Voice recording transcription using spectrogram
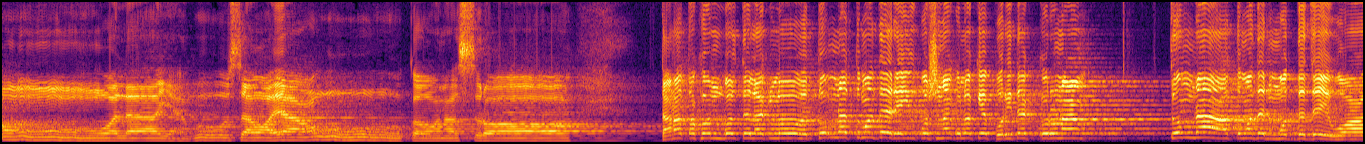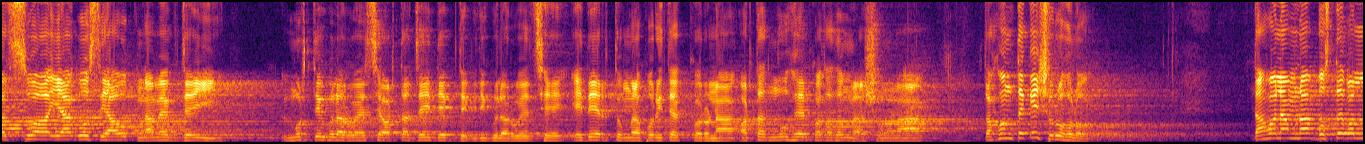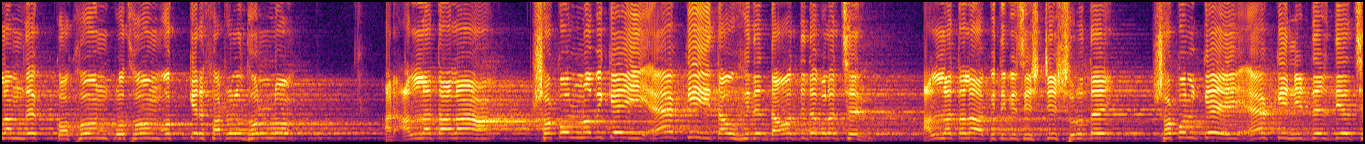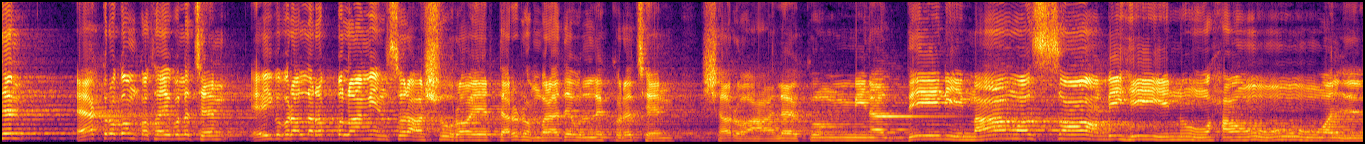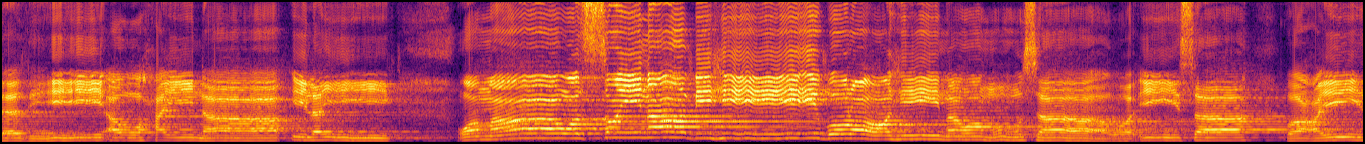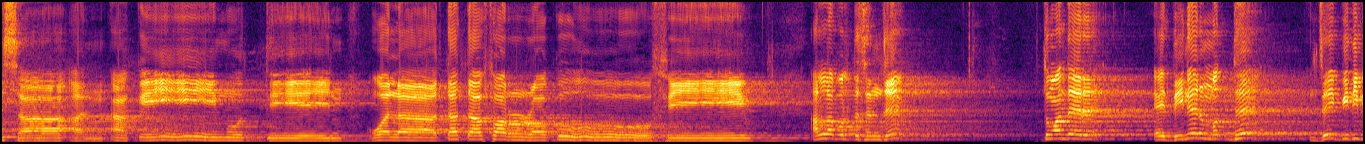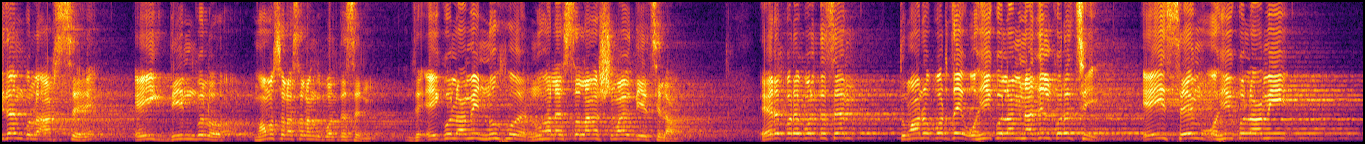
ওয়ালা ইয়াগুস ওয়া ইয়াউক ওয়া নাসরা। তারা তখন বলতে লাগল, তোমরা তোমাদের এই উপাসনাগুলোকে পরিত্যাগ করো না। তোমরা তোমাদের মধ্যে যে ওয়াসুয়া নামের যেই মূর্তিগুলো রয়েছে, অর্থাৎ যেই দেব দেবীগুলো রয়েছে, এদের তোমরা পরিত্যাগ করো না। অর্থাৎ নুহের কথা তোমরা শোনো না। তখন থেকেই শুরু হলো। তাহলে আমরা বুঝতে পারলাম যে কখন প্রথম ঐক্যের ফাটল ধরল, আর আল্লাহ তালা সকল নবীকেই একই তাওহিদের দাওয়াত দিতে বলেছেন। আল্লাহ তালা পৃথিবী সৃষ্টির শুরুতে সকলকে একই নির্দেশ দিয়েছেন, একরকম কথাই বলেছেন। এই ব্যাপারে আল্লাহ রব্বুল আমিন সূরা আশুরা এর 13 নম্বর আয়াতে উল্লেখ করেছেন শারআ আলাকুম মিনাদ-দীনি মা وما وصينا به إبراهيم وموسى وعيسى وعيسى أن أقيموا الدين ولا تتفرقوا فيه আল্লাহ বলতেছেন যে তোমাদের এই দিনের মধ্যে যেই বিধিবিধানগুলো আসছে এই দিনগুলো মোহাম্মদ সাল্লাহ সাল্লামকে বলতেছেন যে এইগুলো আমি নুহ নুহ আলাহিসাল্লামের সময় দিয়েছিলাম এরপরে বলতেছেন, তোমার উপর যে ওহিগুলো আমি নাজিল করেছি, এই সেম ওহিগুলো আমি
